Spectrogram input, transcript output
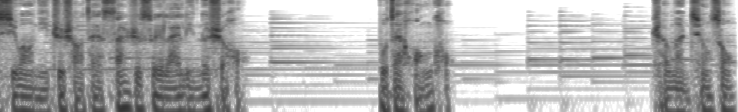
我希望你至少在三十岁来临的时候，不再惶恐，沉稳轻松。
